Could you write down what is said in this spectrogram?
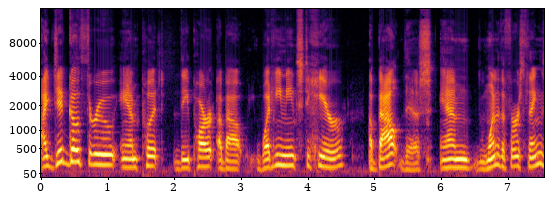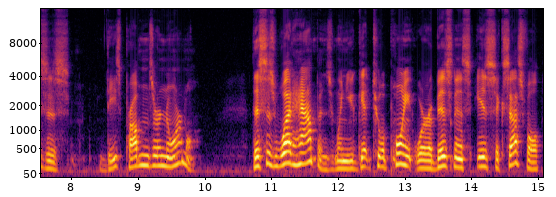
I did go through and put the part about what he needs to hear about this. And one of the first things is these problems are normal. This is what happens when you get to a point where a business is successful.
